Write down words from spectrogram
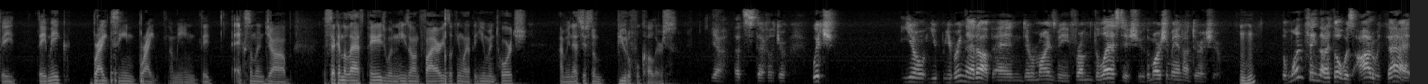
they they make bright seem bright. I mean, they excellent job second to last page when he's on fire, he's looking like the Human Torch. I mean, that's just some beautiful colors. Yeah, that's definitely true. Which, you know, you you bring that up, and it reminds me from the last issue, the Martian Manhunter issue. Mm-hmm. The one thing that I thought was odd with that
